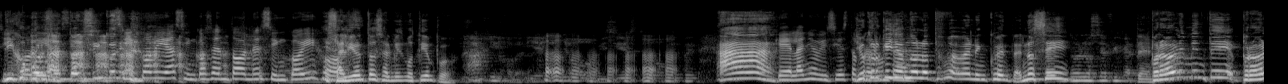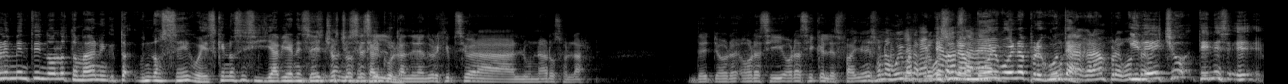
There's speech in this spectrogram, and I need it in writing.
Dijo Cinco días. porcentón, cinco días. Cinco días, cinco centones, cinco Y hijos. salieron todos al mismo tiempo. Ah, Que el año bisiesto. yo creo que pregunta. ellos no lo tomaban en cuenta. No sé. No lo sé, fíjate. Probablemente, probablemente no lo tomaban en cuenta. No sé, güey. Es que no sé si ya habían hecho, De hecho, hecho no ese sé si el cálculo. egipcio era lunar o solar. De, ahora, ahora sí, ahora sí que les falla. Es una muy buena Es pregunta. a una muy buena pregunta. Una gran pregunta. Y de hecho, tienes eh,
